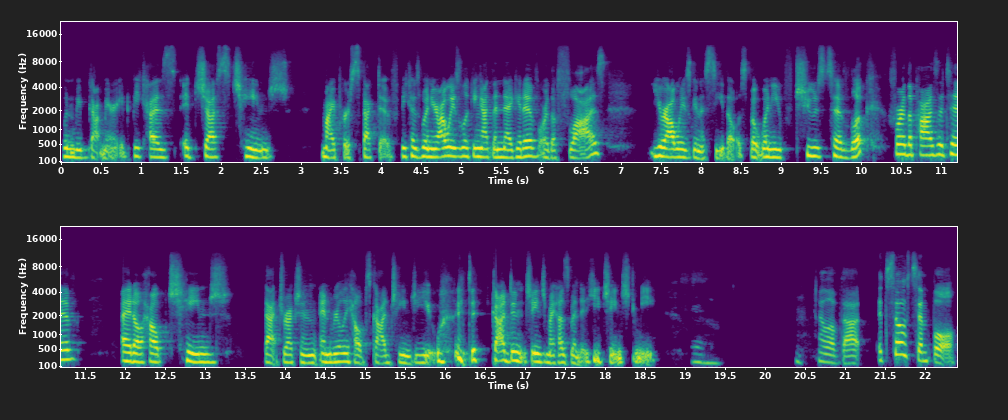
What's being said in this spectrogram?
when we got married because it just changed my perspective because when you're always looking at the negative or the flaws you're always going to see those. But when you choose to look for the positive it'll help change that direction and really helps god change you. God didn't change my husband he changed me. Yeah. i love that. It's so simple.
